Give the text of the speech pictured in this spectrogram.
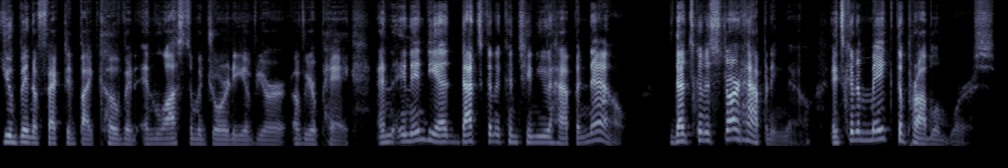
you've been affected by COVID and lost the majority of your of your pay. And in India, that's going to continue to happen now. That's going to start happening now. It's going to make the problem worse.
